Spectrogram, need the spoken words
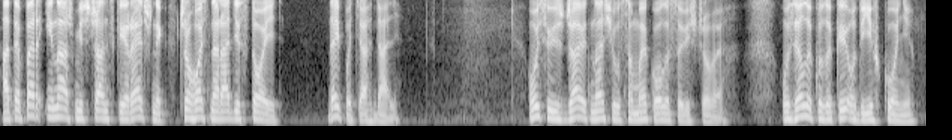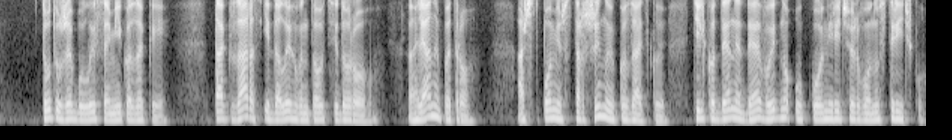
а тепер і наш міщанський речник чогось на раді стоїть. Дай потяг далі. Ось уїжджають наші у саме колесо віщове. Узяли козаки од їх коні. Тут уже були самі козаки. Так зараз і дали гвинтовці дорогу. Гляне Петро, аж з-поміж старшиною козацькою, тільки де-не-де видно у комірі червону стрічку.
